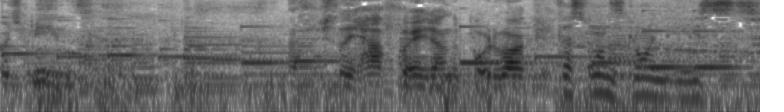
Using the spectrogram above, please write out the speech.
which means I'm officially halfway down the boardwalk. This one's going east.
